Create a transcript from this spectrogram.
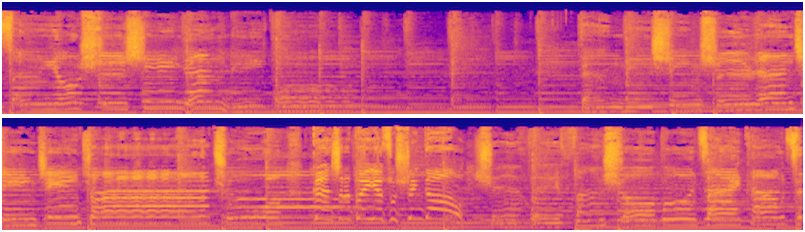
曾有失心远离过，但你心事人紧紧抓住我。更深的对耶稣宣告，学会放手，不再靠自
